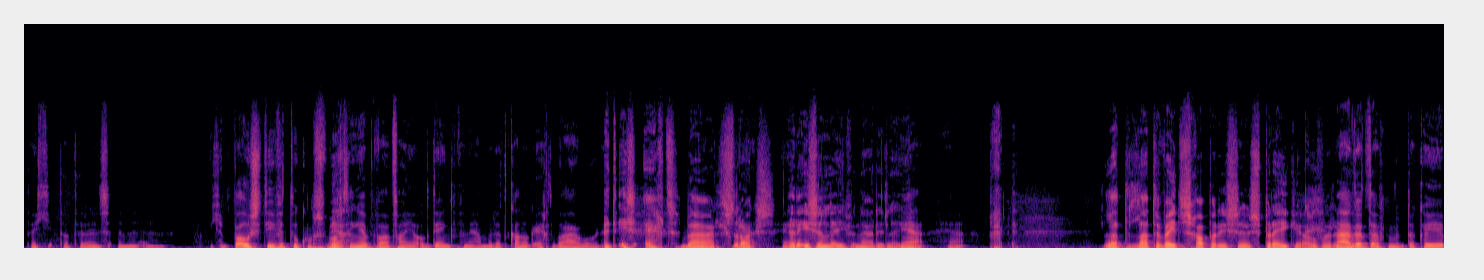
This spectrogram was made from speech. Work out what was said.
dat, je, dat er een, een, een dat je een positieve toekomstverwachting hebt waarvan je ook denkt van ja, maar dat kan ook echt waar worden. Het is echt waar straks. Ja, Er is een leven na dit leven. Ja, ja. Laat, laat de wetenschapper eens uh, spreken over... Nou, dat, dat, kun je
